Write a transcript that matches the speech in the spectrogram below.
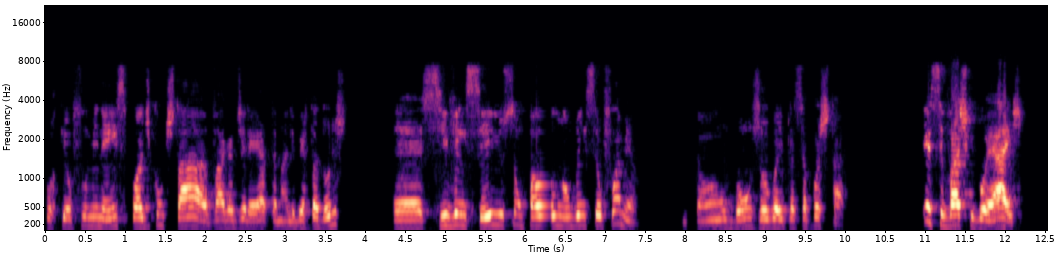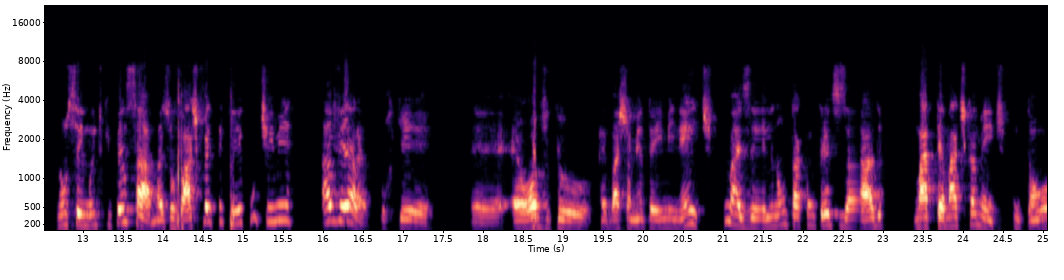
porque o Fluminense pode conquistar a vaga direta na Libertadores é, se vencer e o São Paulo não vencer o Flamengo. Então, um bom jogo aí para se apostar. Esse Vasco e Goiás, não sei muito o que pensar, mas o Vasco vai ter que ir com o time à vera, porque é, é óbvio que o rebaixamento é iminente, mas ele não está concretizado matematicamente. Então,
